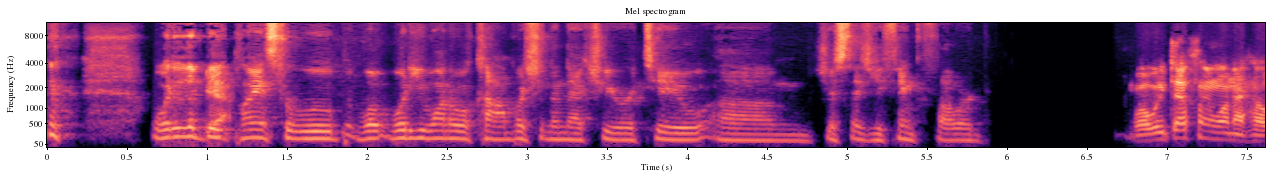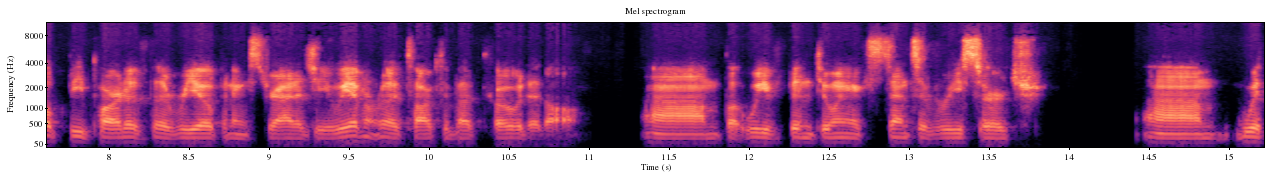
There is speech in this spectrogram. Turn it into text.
what are the big yeah. plans for Whoop? What What do you want to accomplish in the next year or two? Um, just as you think forward. Well, we definitely want to help be part of the reopening strategy. We haven't really talked about COVID at all, um, but we've been doing extensive research um, with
